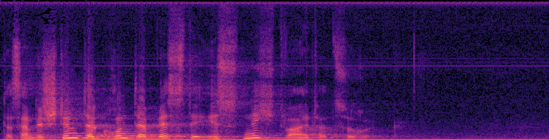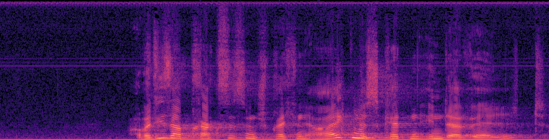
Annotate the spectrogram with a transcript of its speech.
dass ein bestimmter Grund der beste ist, nicht weiter zurück. Aber dieser Praxis entsprechen Ereignisketten in der Welt,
